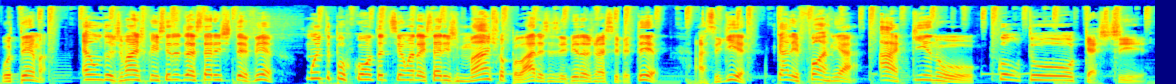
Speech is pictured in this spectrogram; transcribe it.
O tema é um dos mais conhecidos das séries de TV, muito por conta de ser uma das séries mais populares exibidas no SBT. A seguir, Califórnia, aqui no CoutoCast.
